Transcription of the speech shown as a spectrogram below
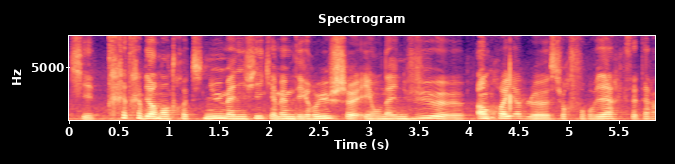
qui est très, très bien entretenu, magnifique. Il y a même des ruches, et on a une vue incroyable sur Fourvière, etc.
